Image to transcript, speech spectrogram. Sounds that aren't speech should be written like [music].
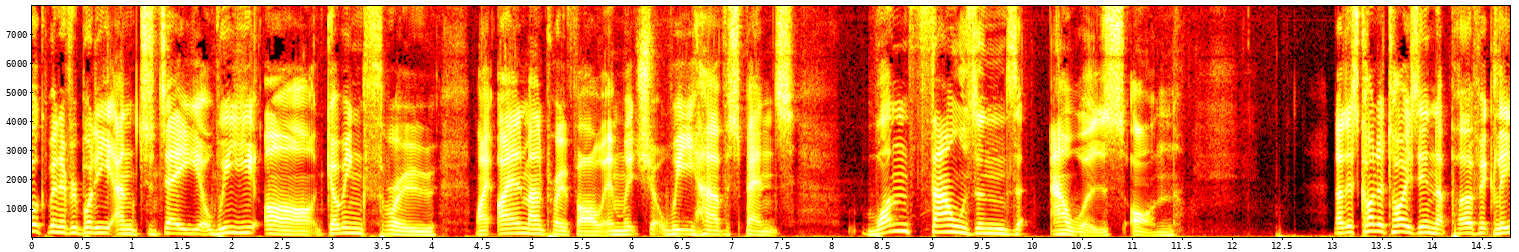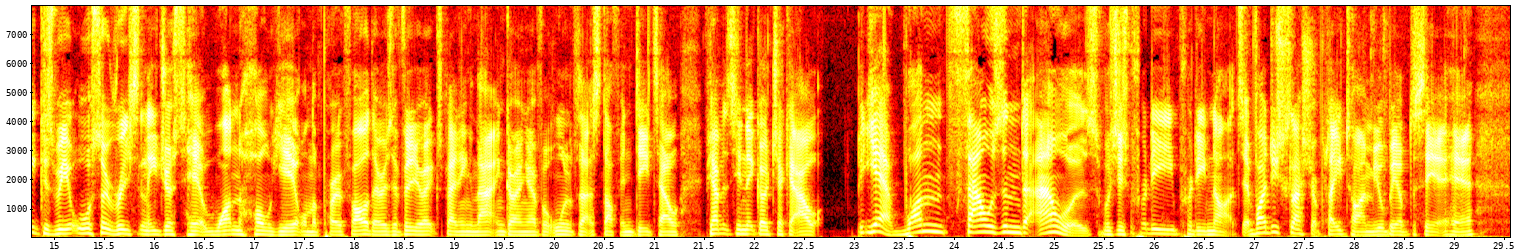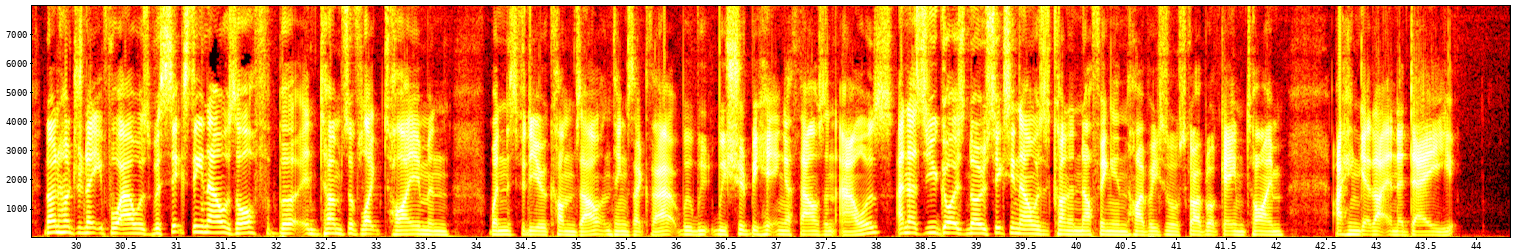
Welcome in everybody and today we are going through my Iron Man profile in which we have spent 1000 hours on. Now this kind of ties in perfectly because we also recently just hit one whole year on the profile. There is a video explaining that and going over all of that stuff in detail. If you haven't seen it, go check it out. But yeah, 1,000 hours, which is pretty, pretty nuts. If I do slash at playtime, you'll be able to see it here. 984 hours. We're 16 hours off, but in terms of like time and when this video comes out and things like that, we, we, we should be hitting a thousand hours. And as you guys know, 16 hours is kind of nothing in Hypixel Skyblock game time. I can get that in a day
